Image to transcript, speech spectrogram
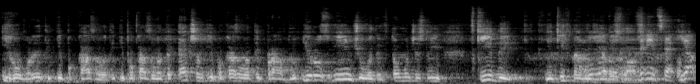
і говорити, і показувати, і показувати екшен, і показувати правду, і розвінчувати, в тому числі вкиди, яких нам Володя, Ярославська. дивіться, я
